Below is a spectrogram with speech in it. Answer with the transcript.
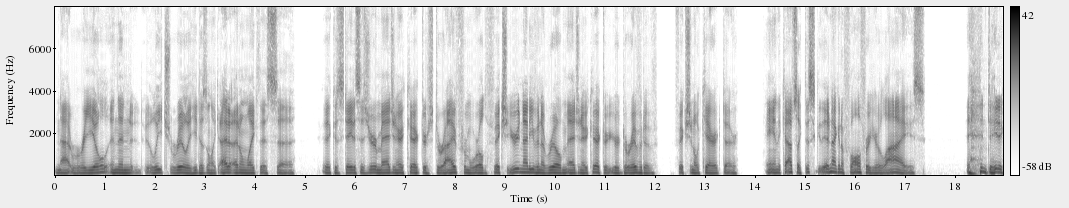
not real. And then Leech really, he doesn't like, I, I don't like this, uh, because Data says your imaginary character is derived from world fiction. You're not even a real imaginary character. You're a derivative fictional character. And the cop's like, this, they're not going to fall for your lies. And Data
